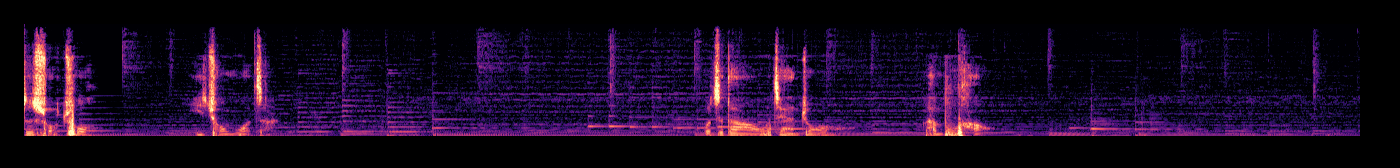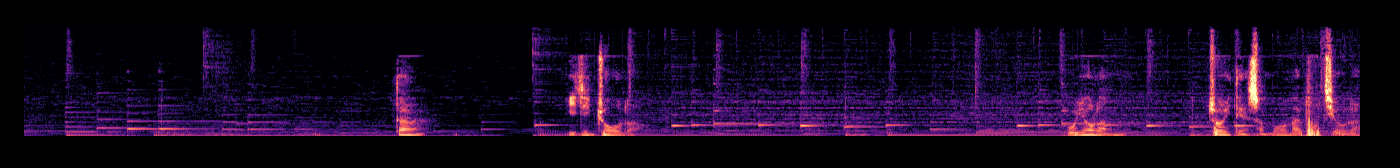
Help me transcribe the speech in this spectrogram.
知所措，一筹莫展。我知道我这样做很不好，但已经做了。我又能做一点什么来补救呢？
